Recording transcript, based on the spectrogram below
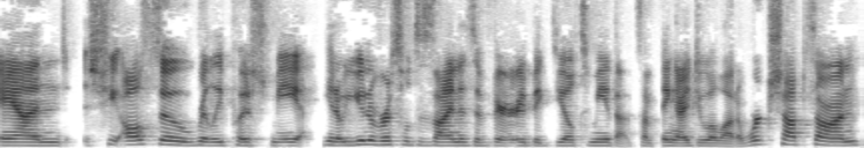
and she also really pushed me you know universal design is a very big deal to me that's something i do a lot of workshops on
